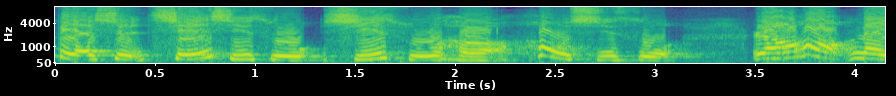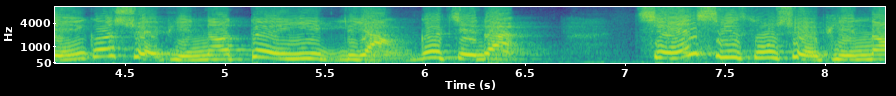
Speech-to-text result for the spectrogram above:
别是前习俗、习俗和后习俗，然后每一个水平呢对应两个阶段。前习俗水平呢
